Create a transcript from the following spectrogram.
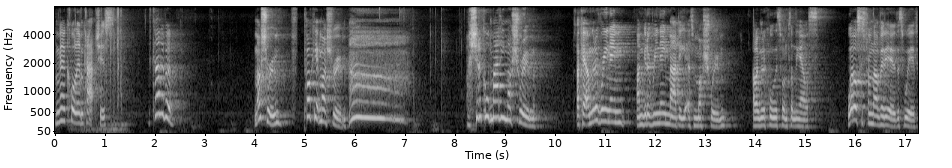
I'm gonna call him Patches. He's kind of a mushroom, pocket mushroom. I should have called Maddie Mushroom. Okay, I'm gonna rename. I'm gonna rename Maddie as Mushroom, and I'm gonna call this one something else. What else is from that video that's weird?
